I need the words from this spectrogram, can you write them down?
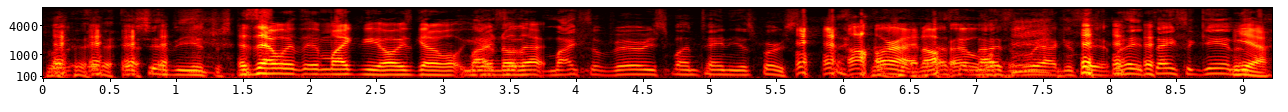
but it, it should be interesting. Is that with Mike? You always gotta you know a, that. Mike's a very spontaneous person. all right, all That's right. the nicest way I can say it. But hey, thanks again. Yeah.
